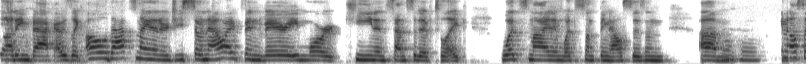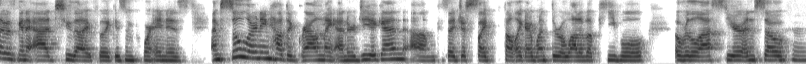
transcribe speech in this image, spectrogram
flooding back i was like oh that's my energy. So now i've been very more keen and sensitive to like what's mine and what's something else's. And um mm-hmm something else I was going to add to that I feel like is important is I'm still learning how to ground my energy again because um, I just like felt like I went through a lot of upheaval over the last year, and so mm-hmm.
